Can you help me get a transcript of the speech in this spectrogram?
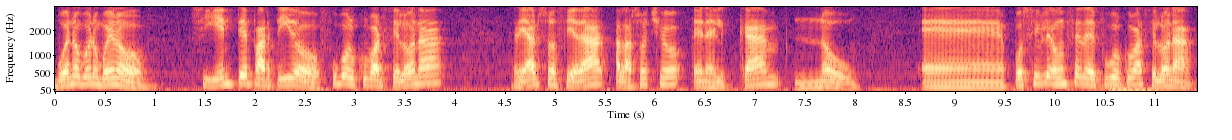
bueno, bueno, bueno. Siguiente partido, Fútbol Club Barcelona, Real Sociedad a las 8 en el Camp Nou. Eh, posible 11 del Fútbol Club Barcelona.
